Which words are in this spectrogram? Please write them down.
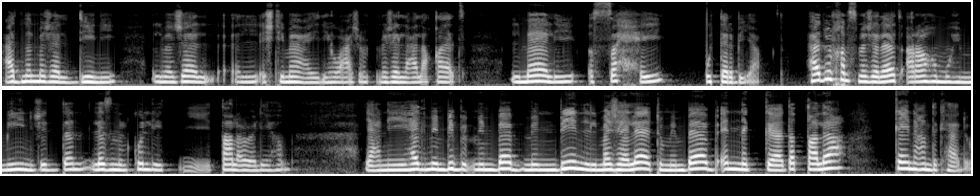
عندنا المجال الديني المجال الاجتماعي اللي هو مجال العلاقات المالي الصحي والتربية. هادو الخمس مجالات أراهم مهمين جدا لازم الكل يطالعوا عليهم. يعني هذا من باب من باب من بين المجالات ومن باب إنك تطلع كاين عندك هادو.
